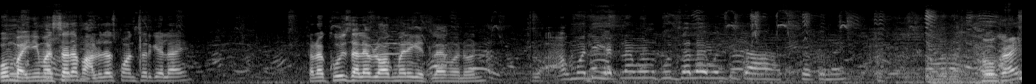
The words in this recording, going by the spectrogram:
ओम भाईनी मस्त आता फालुदा स्पॉन्सर केलाय. थोडा खुश झालाय ब्लॉगमध्ये घेतलाय म्हणून. मध्ये घेतला म्हणून खूप झालाय बोलते हो काय?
